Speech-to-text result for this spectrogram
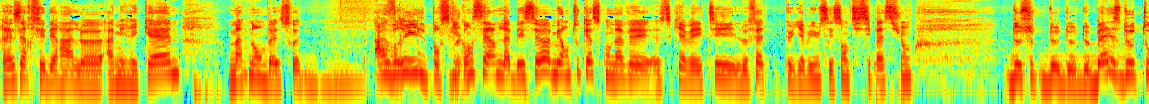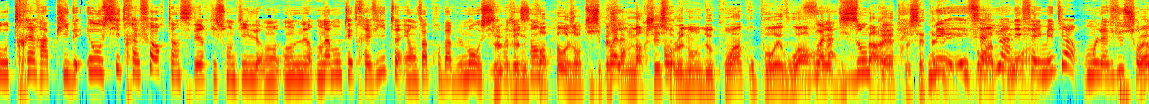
réserve fédérale américaine. Maintenant, ben, soit avril pour ce qui concerne la BCE, mais en tout cas ce qu'on avait, ce qui avait été le fait qu'il y avait eu ces anticipations de, de, de, baisse de taux très rapide et aussi très forte. Hein. C'est-à-dire qu'ils sont dit, on, on, a monté très vite et on va probablement aussi je, redescendre. Je ne crois pas aux anticipations de marché sur le nombre de points qu'on pourrait voir euh, disparaître cette année. Mais ça a eu un, effet immédiat. On l'a vu sur les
